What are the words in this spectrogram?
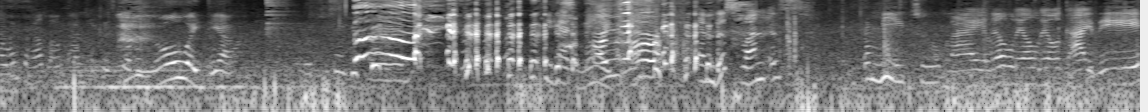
I went to help out Uncle because he had no idea. He had no idea. And this one is from me to my little, little, little guy there.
